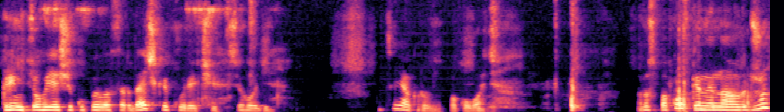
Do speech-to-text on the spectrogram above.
Крім цього, я ще купила сердечки курячі сьогодні. Це як розпакувати? Розпаковки ненавиджу.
